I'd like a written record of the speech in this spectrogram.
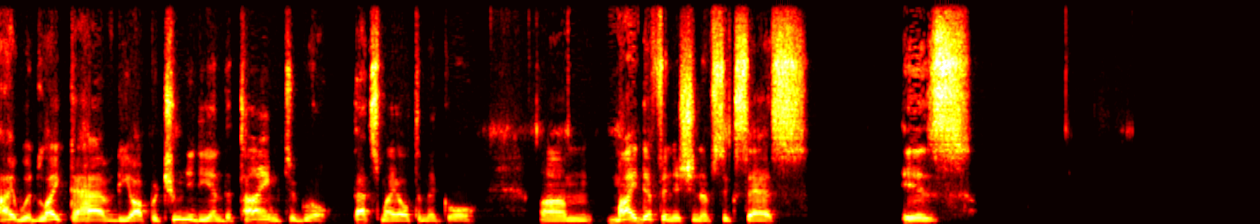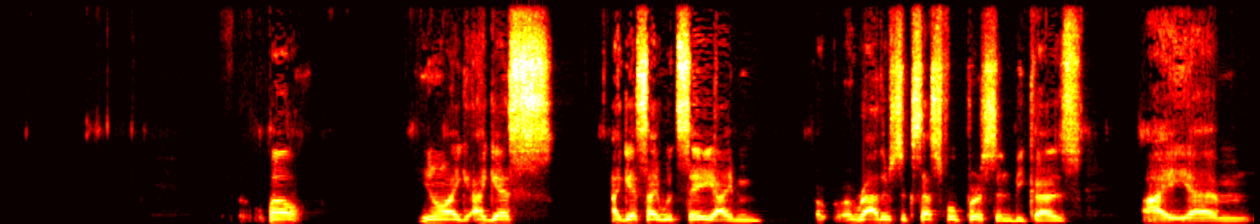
i would like to have the opportunity and the time to grow that's my ultimate goal. Um, my definition of success is well, you know, I, I guess I guess I would say I'm a, a rather successful person because I um,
